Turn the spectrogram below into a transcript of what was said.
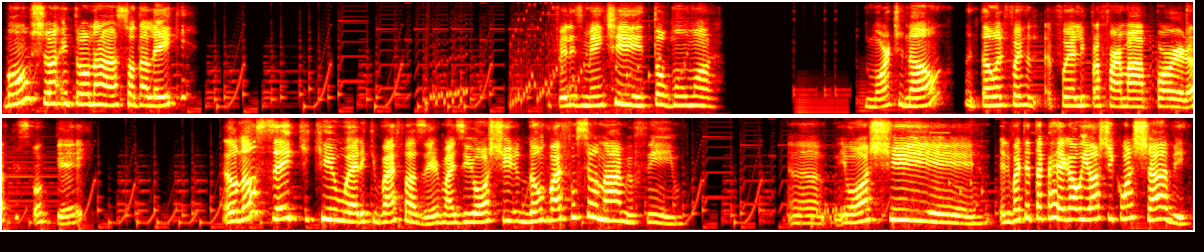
Bom, o Sean entrou na Soda Lake. Felizmente tomou uma morte, não. Então ele foi, foi ali para farmar power-ups, ok. Eu não sei o que, que o Eric vai fazer, mas Yoshi não vai funcionar, meu filho. Uh, Yoshi. Ele vai tentar carregar o Yoshi com a chave.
